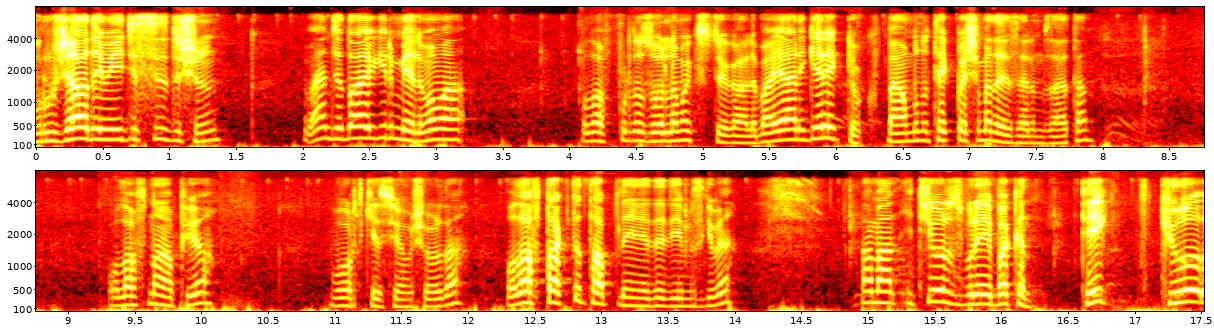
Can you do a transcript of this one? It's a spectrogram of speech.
vuracağı damage'i siz düşünün. Bence dive girmeyelim ama Olaf burada zorlamak istiyor galiba. Yani gerek yok. Ben bunu tek başıma da ezerim zaten. Olaf ne yapıyor? Ward kesiyormuş orada. Olaf taktı top lane'e dediğimiz gibi. Hemen itiyoruz burayı bakın. Tek Q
